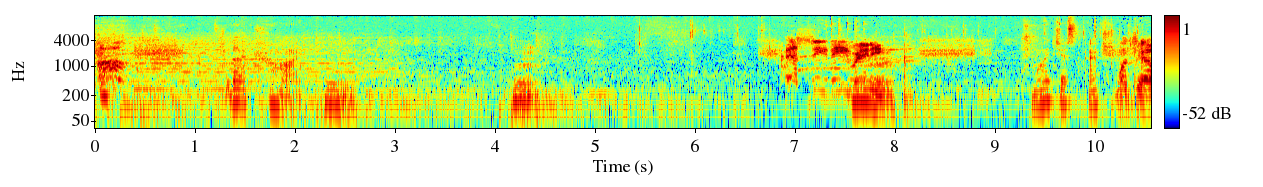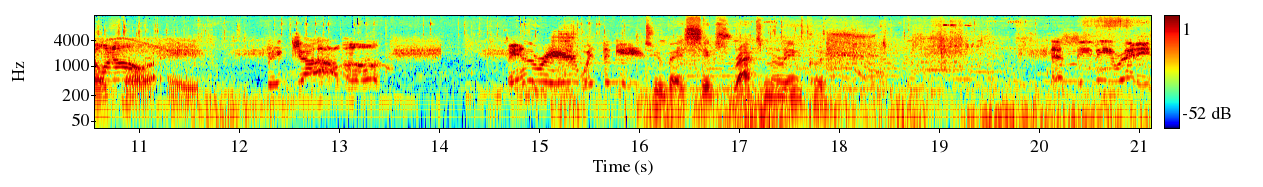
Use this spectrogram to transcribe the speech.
Huh? Should I try? Hmm. Hmm. SCV ready. Hmm. Might just actually What's go for a Big job, huh? In the rear with the gear. 2 base 6 Rax Marine push. SCV ready.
